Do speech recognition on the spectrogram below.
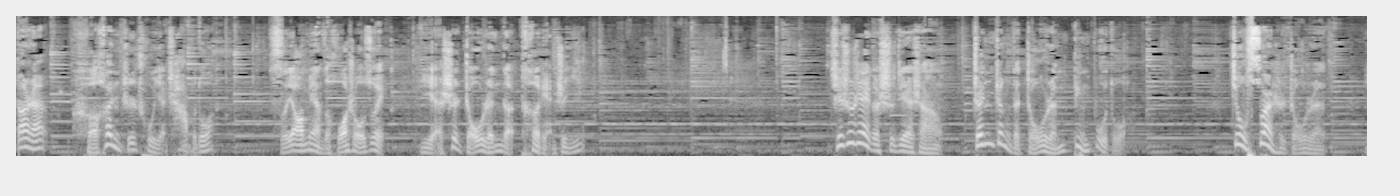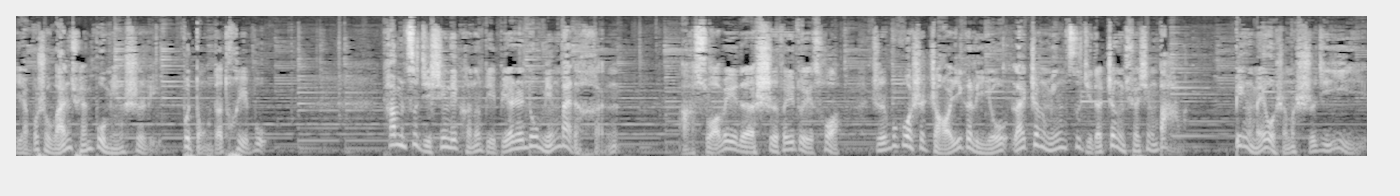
当然，可恨之处也差不多，死要面子活受罪，也是轴人的特点之一。其实这个世界上，真正的轴人并不多。就算是轴人，也不是完全不明事理、不懂得退步。他们自己心里可能比别人都明白的很，啊，所谓的是非对错，只不过是找一个理由来证明自己的正确性罢了，并没有什么实际意义。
